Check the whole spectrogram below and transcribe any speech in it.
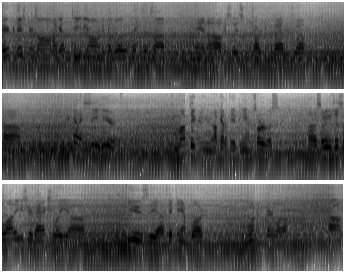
air conditioner's on. I got the TV on and a couple other things inside and uh, obviously it's charging the battery as well. Um, you kind of see here, my particular unit, I've got a 50 amp service uh, so it was just a lot easier to actually uh, use the uh, 50 amp plug going in parallel. Um,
